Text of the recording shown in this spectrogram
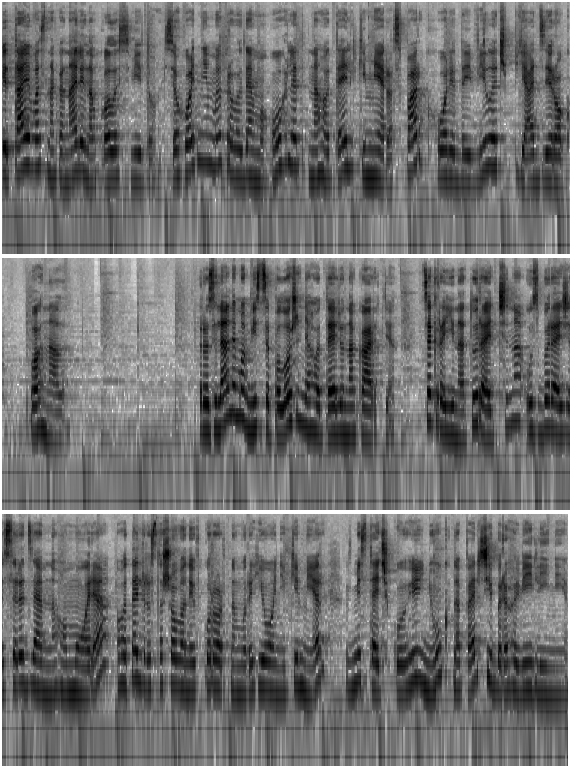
вітаю вас на каналі Навколо світу. Сьогодні ми проведемо огляд на готель Chimeras Park Holiday Village 5 зірок. Погнали! Розглянемо місце положення готелю на карті. Це країна Туреччина, узбережжя Середземного моря. Готель розташований в курортному регіоні Кемер в містечку Гюйнюк на першій береговій лінії.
